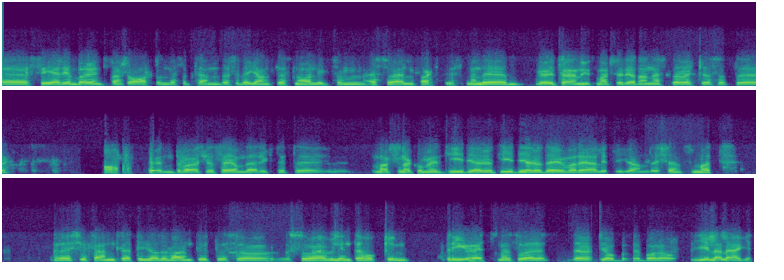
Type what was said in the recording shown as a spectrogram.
Eh, serien börjar inte förrän 18 september så det är ganska snarlikt som SHL faktiskt. Men det, vi har ju träningsmatcher redan nästa vecka så att... Eh, ja, jag vet inte vad jag ska säga om det här riktigt. Eh, matcherna kommer tidigare och tidigare och det är vad det är lite grann. Det känns som att när det är 25-30 grader varmt ute så, så är väl inte hockeyn prio ett, men så är det. Det är ett jobb, det är bara att gilla läget.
